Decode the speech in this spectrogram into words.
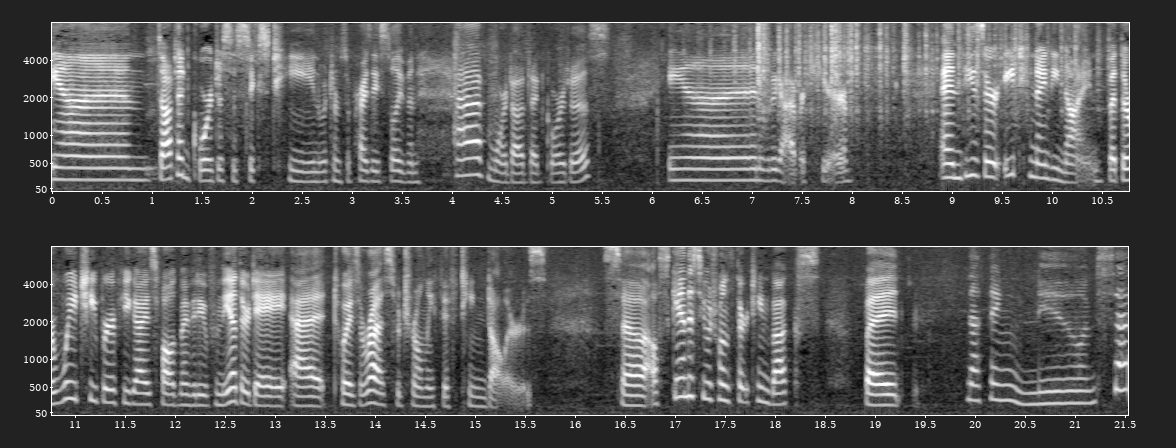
And Dot Dead Gorgeous is 16, which I'm surprised they still even have more Dot Dead Gorgeous. And what do we got over here? And these are $18.99, but they're way cheaper if you guys followed my video from the other day at Toys R Us, which are only $15. So I'll scan to see which one's 13 bucks, but nothing new. I'm sad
